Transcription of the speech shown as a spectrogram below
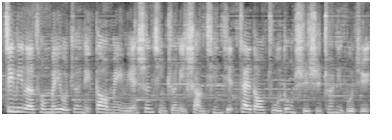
经历了从没有专利到每年申请专利上千件，再到主动实施专利布局；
